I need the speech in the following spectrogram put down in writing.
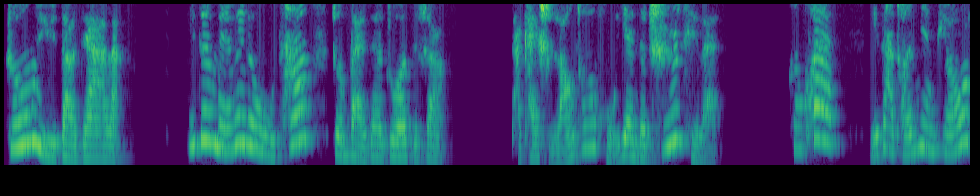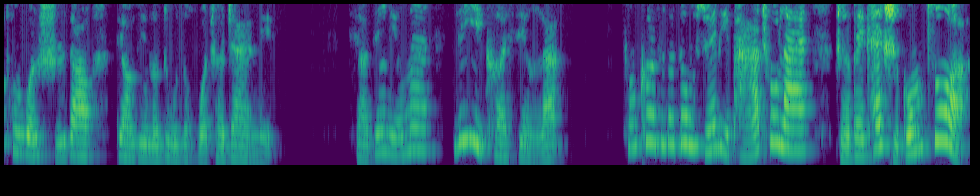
终于到家了，一顿美味的午餐正摆在桌子上，她开始狼吞虎咽地吃起来。很快，一大团面条通过食道掉进了肚子火车站里，小精灵们立刻醒了。从各自的洞穴里爬出来，准备开始工作。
